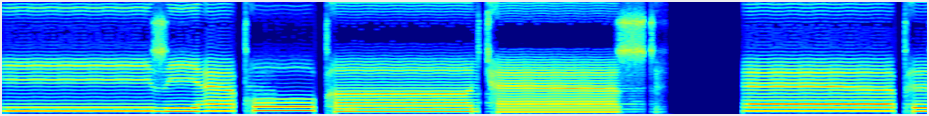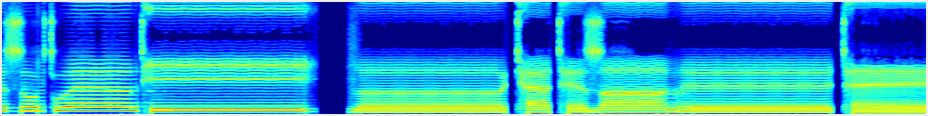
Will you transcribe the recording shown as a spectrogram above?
Easy Apple Podcast. Episode 20. The cat is on the table.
